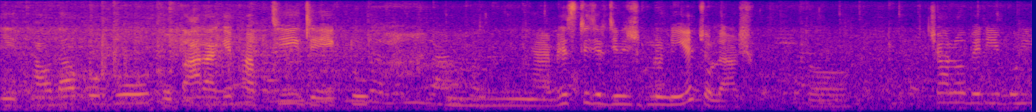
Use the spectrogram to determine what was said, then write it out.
গিয়ে খাওয়া দাওয়া করব। তো তার আগে ভাবছি যে একটু ভেস্টিজের জিনিসগুলো নিয়ে চলে আসব। তো চলো বেরিয়ে পড়ি।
